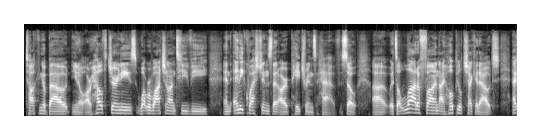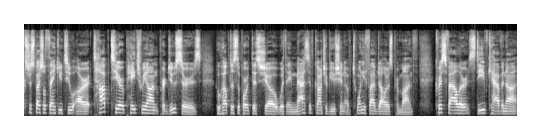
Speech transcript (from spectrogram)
talking about, you know, our health journeys, what we're watching on TV, and any questions that our patrons have. So uh, it's a lot of fun. I hope you'll check it out. Extra special thank you to our top tier Patreon producers who help to support this show with a massive contribution of $25 per month Chris Fowler, Steve Kavanaugh,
